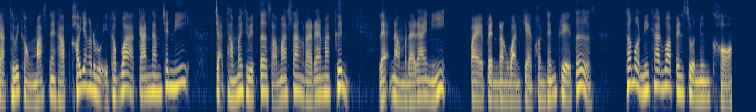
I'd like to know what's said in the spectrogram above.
จากทวิตของมัสนะครับเขายังระบุอีกครับว่าการนำเช่นนี้จะทำให้ Twitter สามารถสร้างรายได้มากขึ้น และนำรายได้นี้ไปเป็นรางวัลแก่ Content Creators ทั้งหมดนี้คาดว่าเป็นส่วนหนึ่งของ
